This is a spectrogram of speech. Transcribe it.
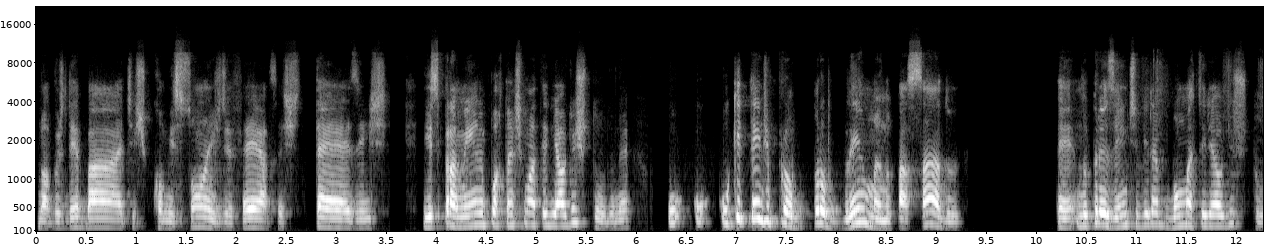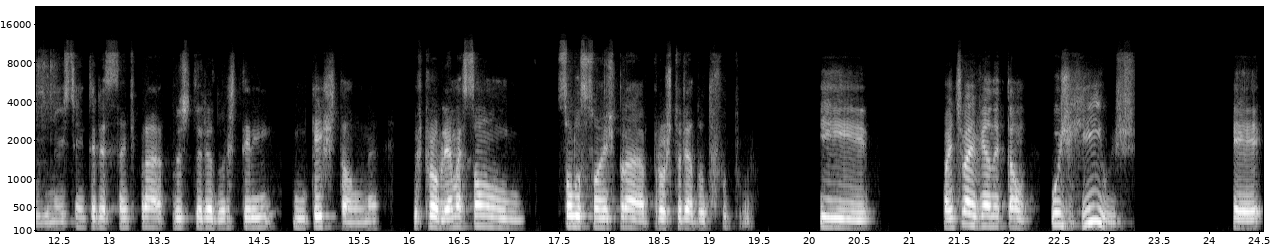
novos debates, comissões diversas, teses. Isso, para mim, é um importante material de estudo. Né? O, o, que tem de pro, problema no passado, é, no presente, vira bom material de estudo. Né? Isso é interessante para os historiadores terem em questão. Né? Os problemas são soluções para o historiador do futuro. E a gente vai vendo, então, os rios, é,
